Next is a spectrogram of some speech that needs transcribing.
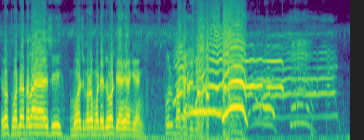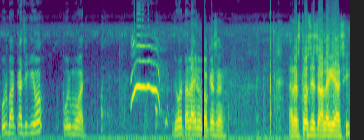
ચલો થોરના તલાય આવ્યા છીએ. મોજ કરો માટે જો ત્યાં ગેંગ. ફૂલ બાકા ચીકી. ફૂલ બાકા ચીકી હો. ફૂલ મોજ. જો તલાઈનું લોકેશન આ રસ્તો છે ચાલે ગયા છીએ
